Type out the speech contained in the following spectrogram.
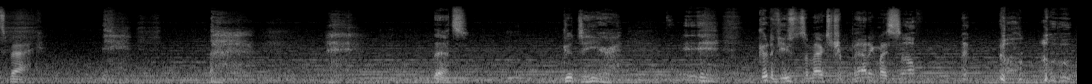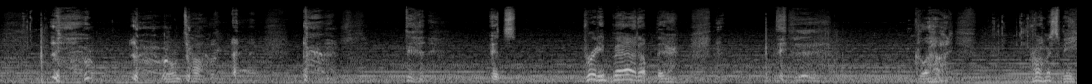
Bounce back. That's good to hear. Could have used some extra padding myself. Don't talk. It's pretty bad up there. Cloud, promise me,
